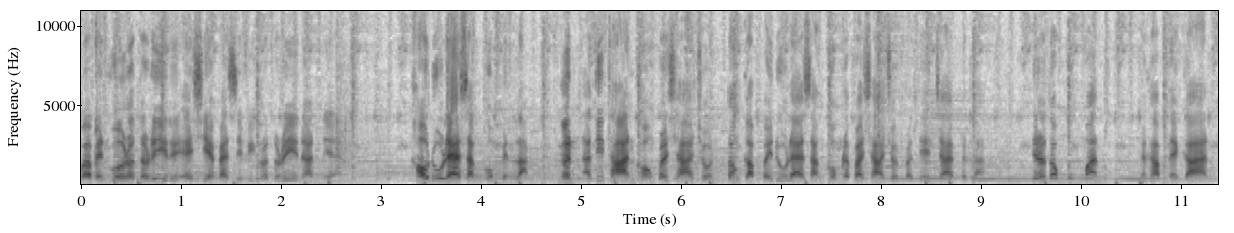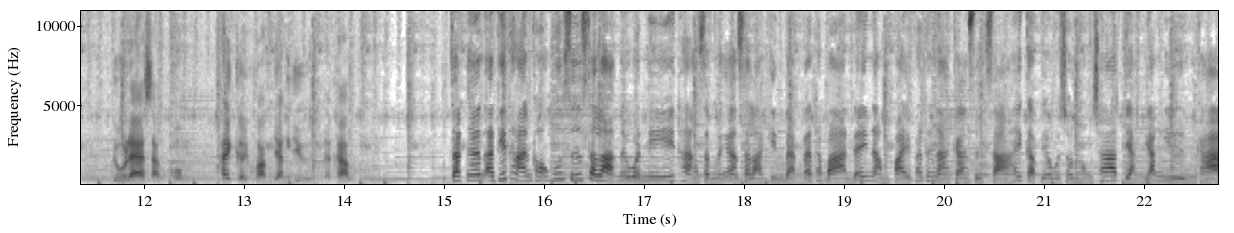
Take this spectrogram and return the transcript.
ว่าเป็น World Lottery หรือ Asia Pacific Lottery นั้นเนี่ย เขาดูแลสังคมเป็นหลัก เงินอธิษฐานของประชาชนต้องกลับไปดูแลสังคมและประชาชนประเทศชาติเป็นหลัก ที่เราต้องมุ่งมั่นนะครับในการดูแลสังคมให้เกิดความยั่งยืนนะครับจากเงินอธิษฐานของผู้ซื้อสลากในวันนี้ ทางสำนักงานสลากกินแบ่งรัฐบาลได้นำไปพัฒนาการศึกษาให้กับเยาวชนของชาติอย่างยั่งยืนค่ะ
